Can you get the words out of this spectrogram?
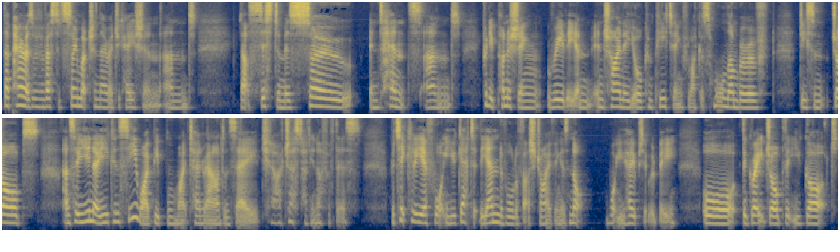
their parents have invested so much in their education, and that system is so intense and pretty punishing, really. And in China, you're competing for like a small number of decent jobs. And so, you know, you can see why people might turn around and say, you know, I've just had enough of this particularly if what you get at the end of all of that striving is not what you hoped it would be, or the great job that you got.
